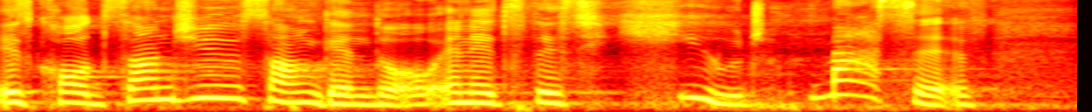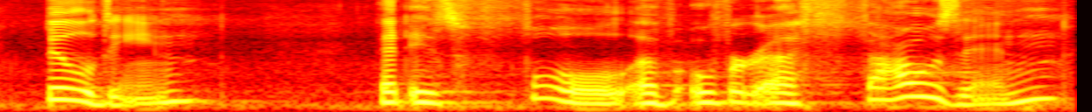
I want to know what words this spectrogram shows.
is called Sanju Sangendo, and it's this huge, massive building that is full of over a thousand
